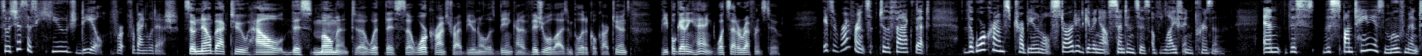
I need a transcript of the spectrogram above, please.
So it's just this huge deal for, for Bangladesh. So now back to how this moment uh, with this uh, war crimes tribunal is being kind of visualized in political cartoons. People getting hanged. What's that a reference to? It's a reference to the fact that the War Crimes Tribunal started giving out sentences of life in prison and this this spontaneous movement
